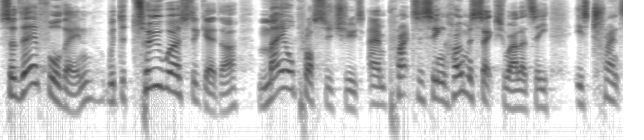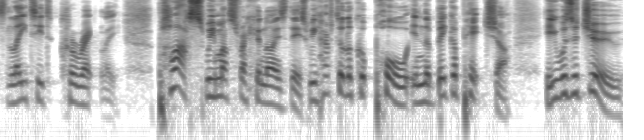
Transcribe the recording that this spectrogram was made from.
So, therefore, then, with the two words together, male prostitutes and practicing homosexuality is translated correctly. Plus, we must recognize this. We have to look at Paul in the bigger picture. He was a Jew,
